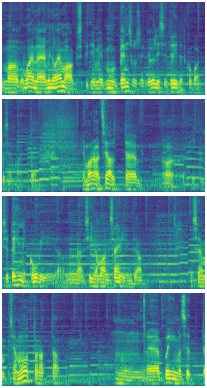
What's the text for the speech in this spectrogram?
ma, vaene minu ema, kes pidi mu bensuseid ja õliseid riideid kogu aeg pesema, et ja ma arvan, et sealt no, ikkagi see tehnika huvi on siiamaani säilinud ja ja see, see mootorratta mm, põhimõtteliselt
